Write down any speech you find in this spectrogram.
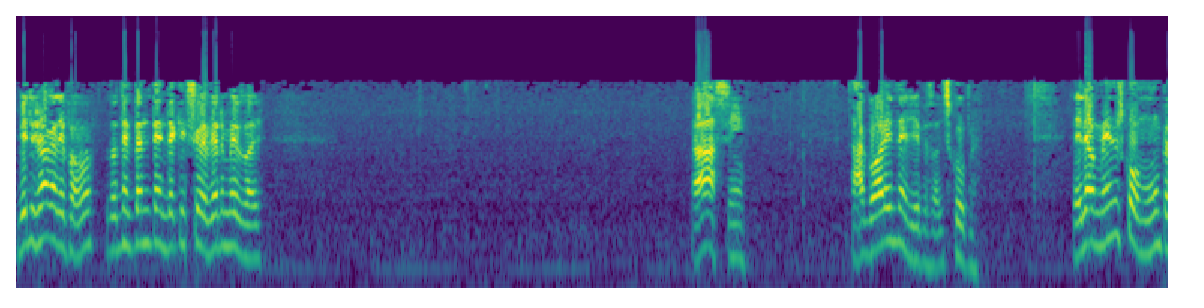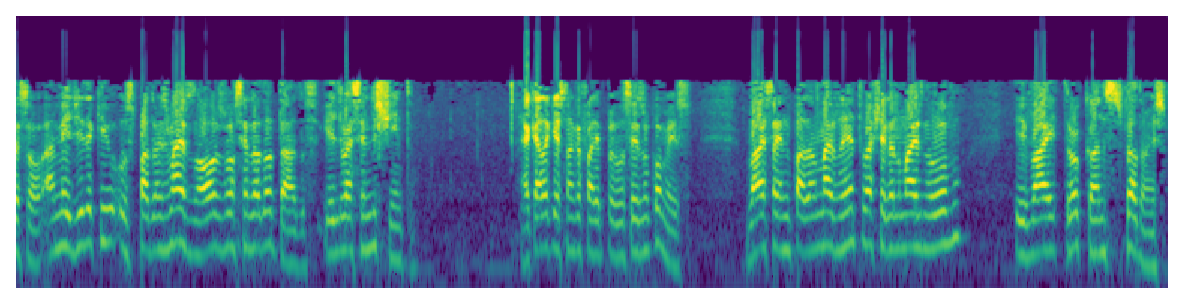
Vire joga ali, por favor. Estou tentando entender o que escreveram no meu slide. Ah, sim. Agora entendi, pessoal. Desculpa. Ele é o menos comum, pessoal, à medida que os padrões mais novos vão sendo adotados. E ele vai sendo distinto. É aquela questão que eu falei para vocês no começo. Vai saindo padrão mais lento, vai chegando mais novo e vai trocando esses padrões.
